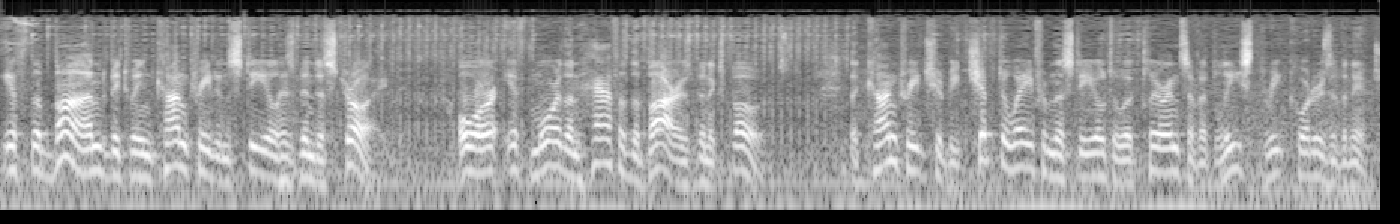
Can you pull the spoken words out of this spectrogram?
If the bond between concrete and steel has been destroyed, or if more than half of the bar has been exposed, the concrete should be chipped away from the steel to a clearance of at least three quarters of an inch.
